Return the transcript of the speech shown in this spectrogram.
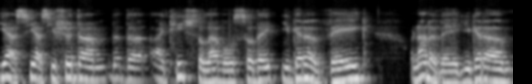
Yes, yes, you should. Um, the, the I teach the levels so that you get a vague, or not a vague, you get a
